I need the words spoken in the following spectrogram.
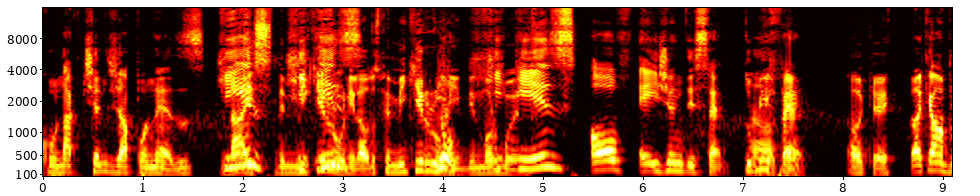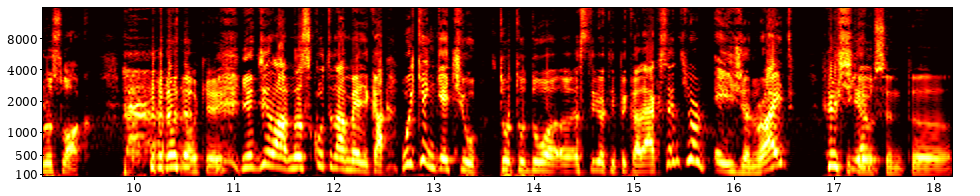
cu un accent japonez. He nice, is, de Mickey Rooney, l-au dus pe Mickey Rooney no, din mormânt. He is of Asian descent, to ah, be okay. fair. Ok. L cheamă Bruce Locke. ok. e genul născut în America. We can get you to, to do a, a stereotypical accent. You're Asian, right? și el... eu sunt... Uh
